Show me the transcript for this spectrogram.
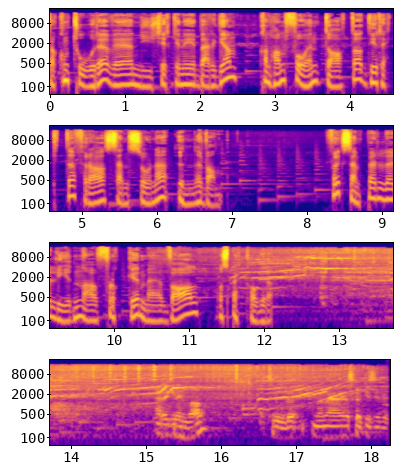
Fra kontoret ved Nykirken i Bergen kan han få inn data direkte fra sensorene under vann. F.eks. lyden av flokker med hval og spekkhoggere. Er det grindhval? Jeg tror det, men jeg skal ikke si det.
